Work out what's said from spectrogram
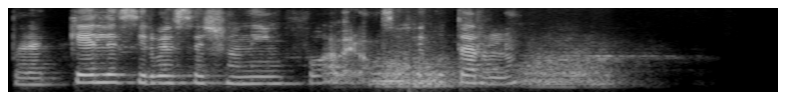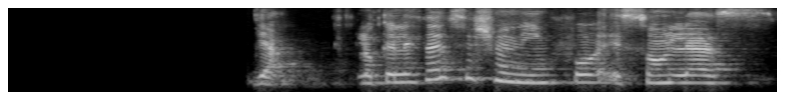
¿Para qué le sirve el Session Info? A ver, vamos a ejecutarlo. Ya, lo que les da el Session Info son las,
